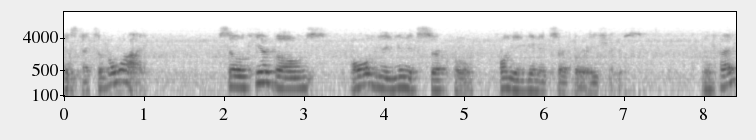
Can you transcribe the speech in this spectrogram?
is x over y. So here goes all your unit circle, all your unit circle ratios. Okay?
